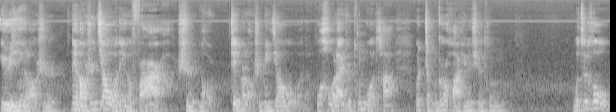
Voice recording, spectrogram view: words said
遇见一个老师，那老师教我那个法儿啊，是老这边老师没教过我的。我后来就通过他，我整个化学学通了。我最后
